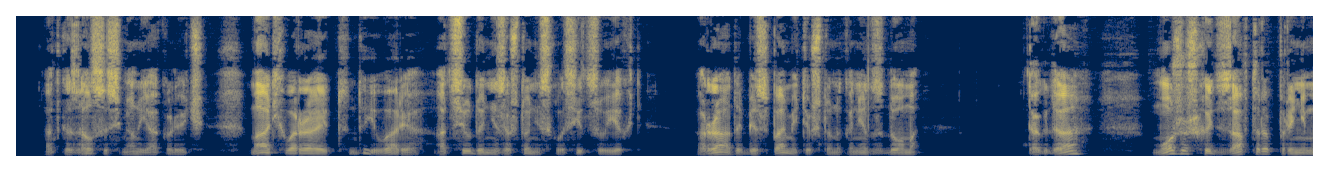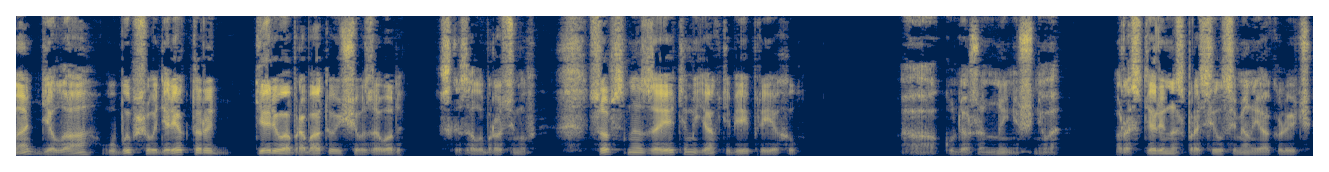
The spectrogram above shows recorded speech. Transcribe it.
— отказался Семен Яковлевич. — Мать хворает, да и Варя отсюда ни за что не согласится уехать. Рада, без памяти, что, наконец, дома. — Тогда можешь хоть завтра принимать дела у бывшего директора деревообрабатывающего завода, — сказал Бросимов. — Собственно, за этим я к тебе и приехал. — А куда же нынешнего? — растерянно спросил Семен Яковлевич.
